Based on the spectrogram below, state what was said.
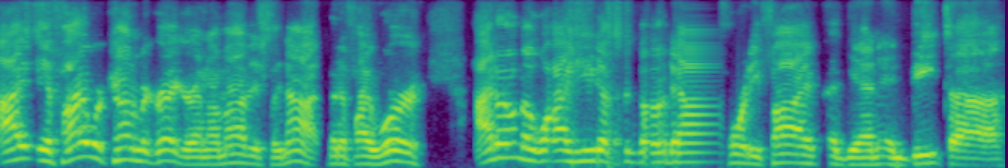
I if I were Conor McGregor, and I'm obviously not, but if I were, I don't know why he doesn't go down 45 again and beat uh,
